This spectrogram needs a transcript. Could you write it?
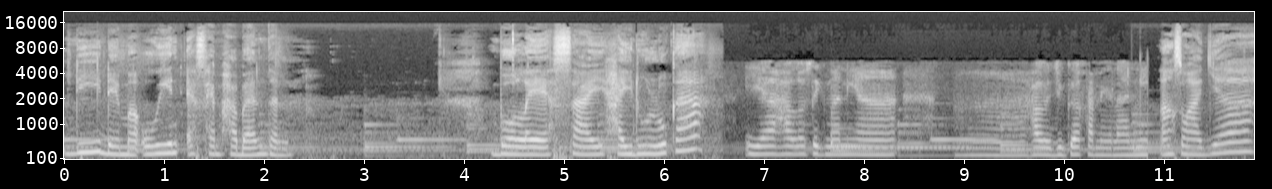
di Dema UIN SMH Banten. Boleh saya hai dulu kak? Iya, halo Sigmania. Uh, halo juga Kamelani. Langsung aja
